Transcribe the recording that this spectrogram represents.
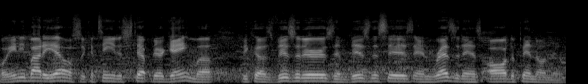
or anybody else, to continue to step their game up because visitors and businesses and residents all depend on them.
